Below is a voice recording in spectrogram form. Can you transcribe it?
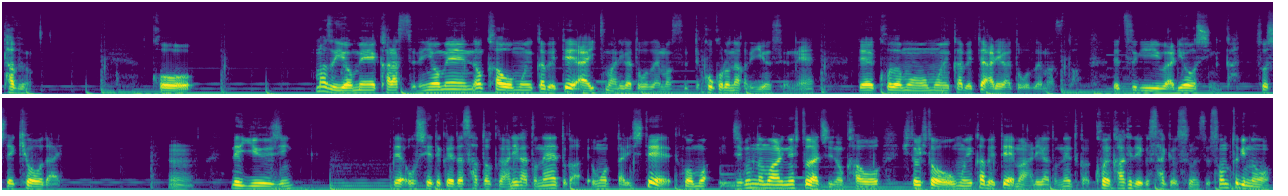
多分。こう、まず嫁からっすよね。嫁の顔を思い浮かべて、あ、いつもありがとうございますって心の中で言うんですよね。で、子供を思い浮かべてありがとうございますと。で、次は両親か。そして兄弟。うん。で、友人。で、教えてくれた佐藤くんありがとねとか思ったりして、こうも自分の周りの人たちの顔を一人一人思い浮かべて、まあありがとねとか声かけていく作業するんですよ。その時の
